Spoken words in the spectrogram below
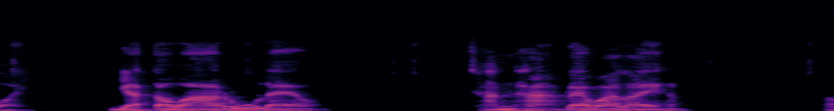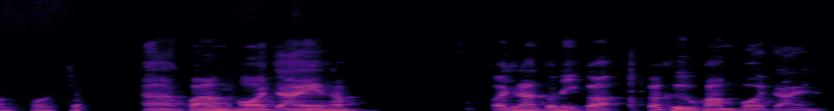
บ่อยๆ ยัตตวารู้แล้ว ฉันทะแปลว่าอะไรครับ ความพอใจ อ่า ความพอใจครับ เพราะฉะนั้นตัวนี้ก็ก็คือความพอใจนะ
